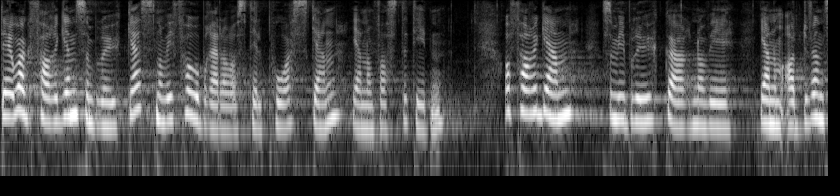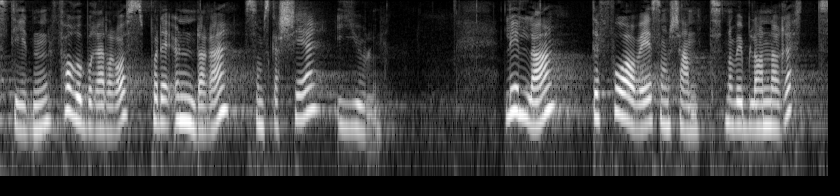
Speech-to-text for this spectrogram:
Det er òg fargen som brukes når vi forbereder oss til påsken gjennom fastetiden, og fargen som vi bruker når vi gjennom adventstiden forbereder oss på det underet som skal skje i julen. Lilla det får vi som kjent når vi blander rødt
